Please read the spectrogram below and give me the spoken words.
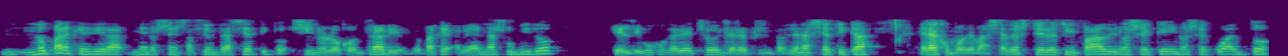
no para que diera menos sensación de asiático, sino lo contrario. Lo que pasa es que habían asumido que el dibujo que había hecho, el de representación asiática, era como demasiado estereotipado y no sé qué y no sé cuánto,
